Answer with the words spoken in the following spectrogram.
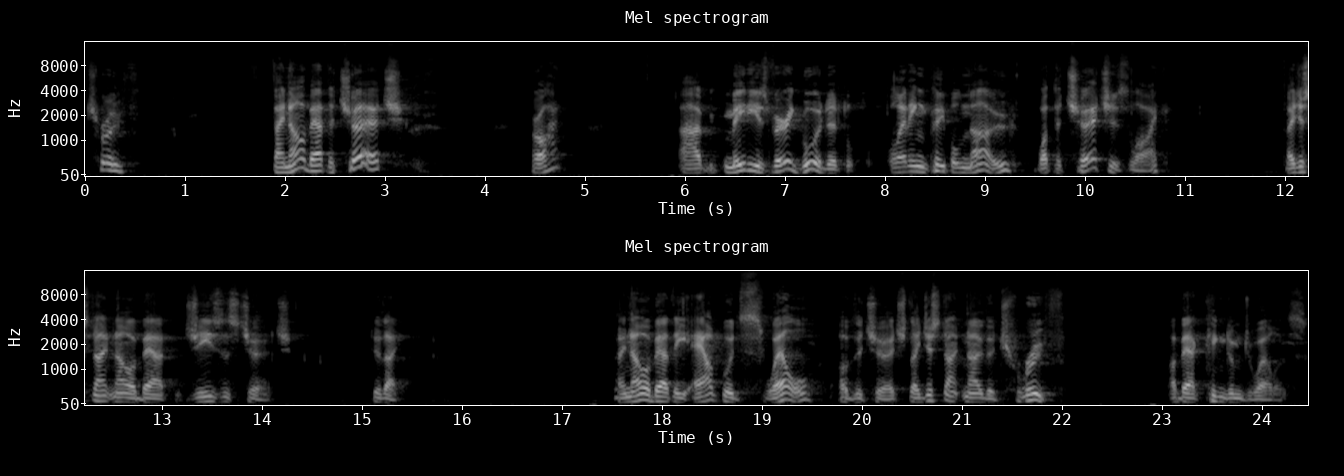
truth. They know about the church, right? Uh, media is very good at letting people know what the church is like. They just don't know about Jesus' church, do they? They know about the outward swell of the church, they just don't know the truth about kingdom dwellers.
